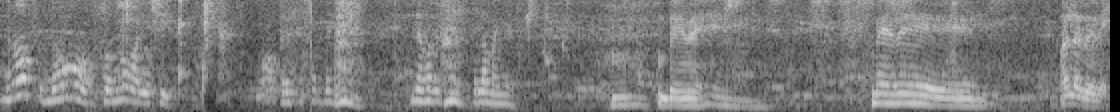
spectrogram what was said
no, pues no, son no, yo sí. No, pero ese sol de... Mejor es de la mañana. Mm, Bebé. Bebé. Hola, bebé.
